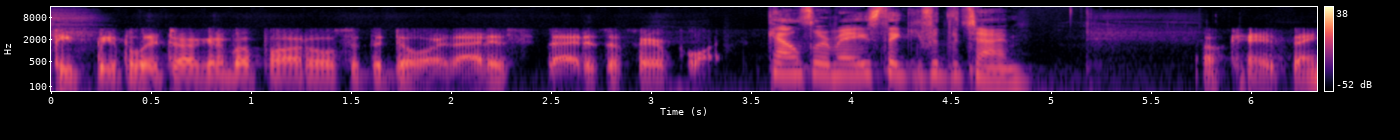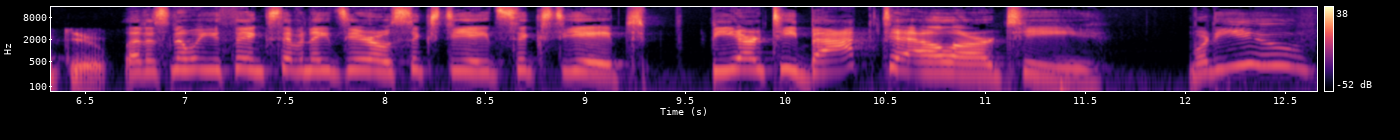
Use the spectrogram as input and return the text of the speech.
People are talking about potholes at the door. That is that is a fair point. Councillor Mayes, thank you for the time. Okay, thank you. Let us know what you think. 780-6868. BRT back to LRT. What do you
